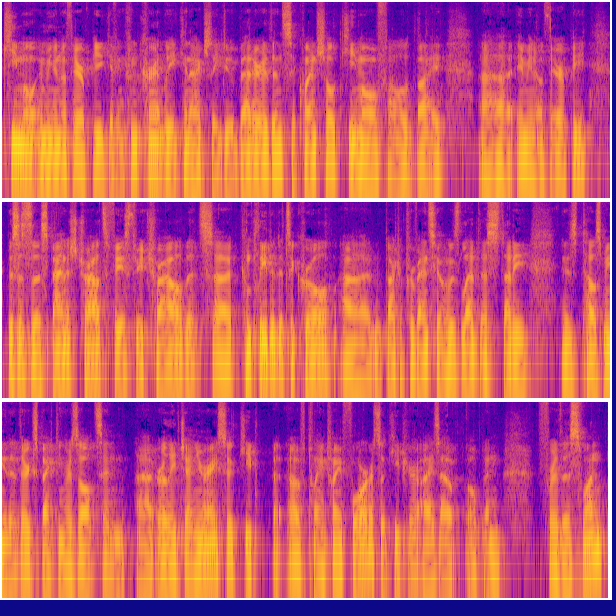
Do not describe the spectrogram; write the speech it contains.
chemoimmunotherapy given concurrently can actually do better than sequential chemo followed by uh, immunotherapy. This is the Spanish trial. It's a phase three trial that's uh, completed its accrual. Uh, Dr. Provencio, who's led this study, is, tells me that they're expecting results in uh, early January, so keep uh, of 2024. So keep your eyes out open for this one.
